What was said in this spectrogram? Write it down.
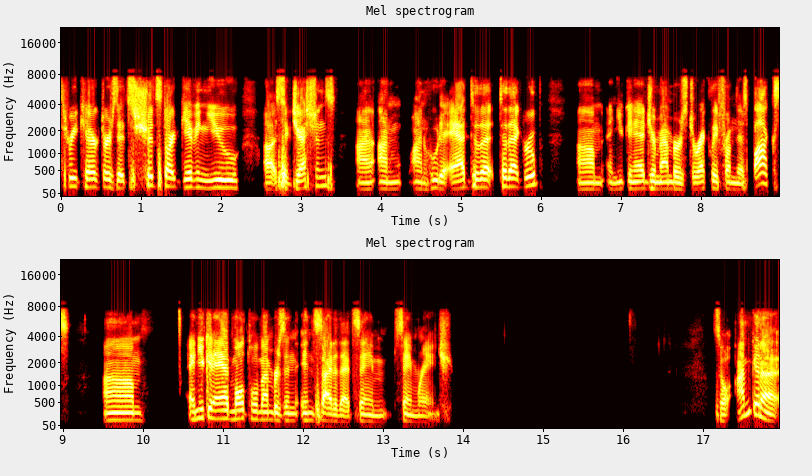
three characters, it should start giving you uh, suggestions on, on on who to add to that to that group, um, and you can add your members directly from this box. Um, and you can add multiple members in, inside of that same same range. So I'm gonna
